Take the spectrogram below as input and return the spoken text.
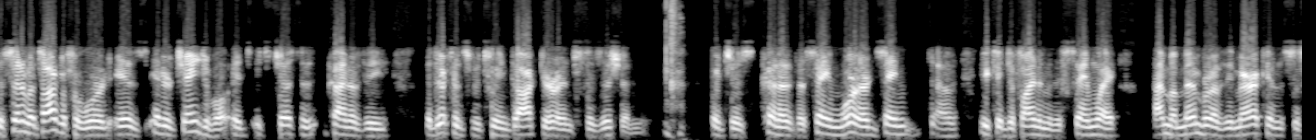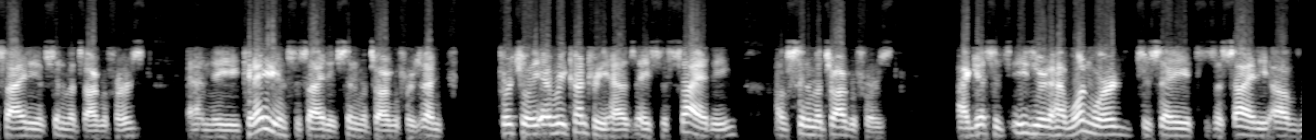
the cinematographer word is interchangeable. It's, it's just a, kind of the, the difference between doctor and physician, which is kind of the same word, same, uh, you could define them in the same way. I'm a member of the American Society of Cinematographers and the Canadian Society of Cinematographers, and virtually every country has a society of cinematographers. I guess it's easier to have one word to say it's a society of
